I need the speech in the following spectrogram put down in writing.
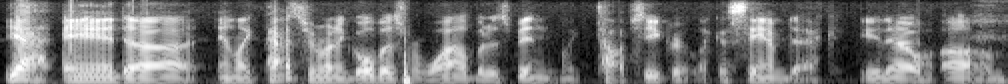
Yeah, and uh, and like Pat's been running Golbez for a while, but it's been like top secret, like a Sam deck, you know. Um,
